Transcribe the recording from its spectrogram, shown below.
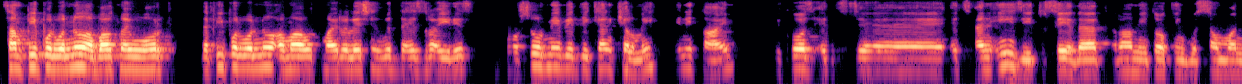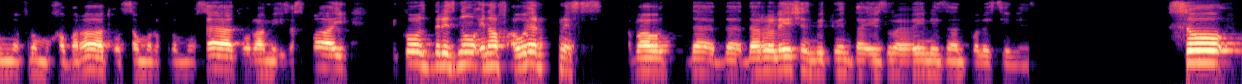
some people will know about my work. The people will know about my relation with the Israelis. For sure, maybe they can kill me anytime because it's uh, it's uneasy to say that Rami talking with someone from Mukhabarat or someone from Mossad or Rami is a spy because there is no enough awareness about the, the, the relations between the Israelis and Palestinians. So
